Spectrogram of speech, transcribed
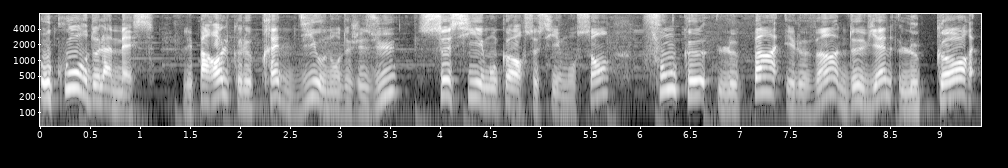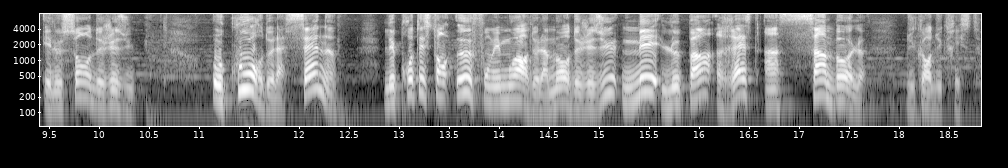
au cours de la messe, les paroles que le prêtre dit au nom de Jésus, Ceci est mon corps, ceci est mon sang, font que le pain et le vin deviennent le corps et le sang de Jésus. Au cours de la scène, les protestants, eux, font mémoire de la mort de Jésus, mais le pain reste un symbole du corps du Christ.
